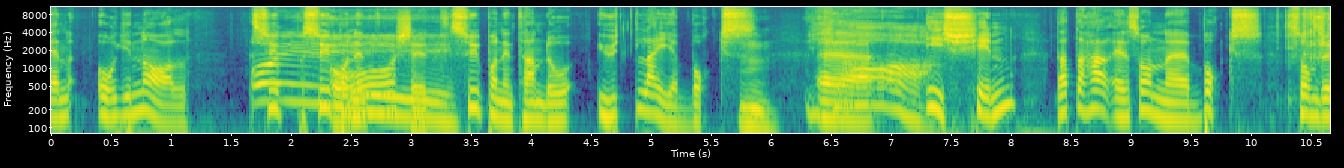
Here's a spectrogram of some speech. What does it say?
en original Oi! Super, oh, Å. Super Nintendo utleieboks. Mm. Ja! I skinn. Dette her er en sånn eh, boks som du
